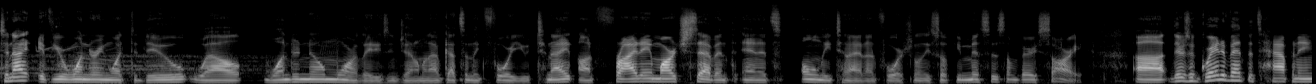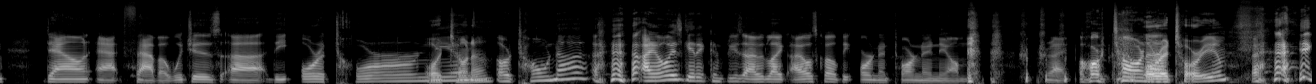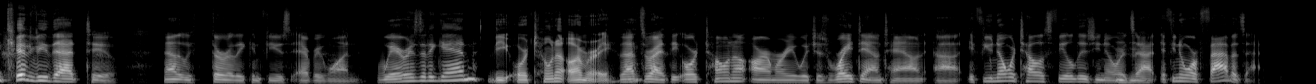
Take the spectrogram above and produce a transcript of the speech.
Tonight, if you're wondering what to do, well, wonder no more, ladies and gentlemen. I've got something for you. Tonight on Friday, March 7th, and it's only tonight, unfortunately. So if you miss this, I'm very sorry. Uh, there's a great event that's happening down at Fava, which is uh, the Oratorium. Ortona? Ortona? I always get it confused. I was like, I always call it the Ornatorium. right. Ortona. Oratorium? it could be that too. Now that we've thoroughly confused everyone, where is it again? The Ortona Armory. That's right, the Ortona Armory, which is right downtown. Uh, if you know where Telus Field is, you know where it's Mhm. at. If you know where Fab is at,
